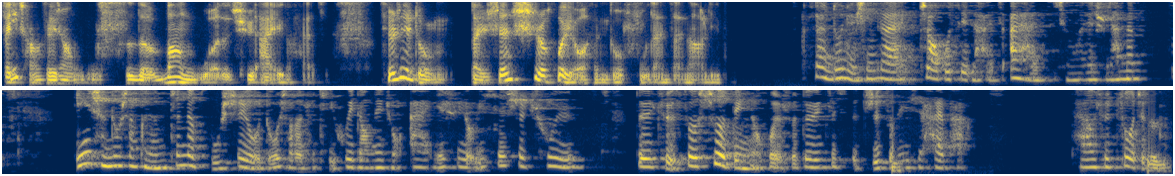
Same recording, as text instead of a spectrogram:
非常非常无私的、忘我的去爱一个孩子。其实这种本身是会有很多负担在那里的。所以很多女性在照顾自己的孩子、爱孩子的情况下，是她们一定程度上可能真的不是有多少的去体会到那种爱，也许有一些是出于对于角色设定的，或者说对于自己的职责的一些害怕，她要去做这个。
